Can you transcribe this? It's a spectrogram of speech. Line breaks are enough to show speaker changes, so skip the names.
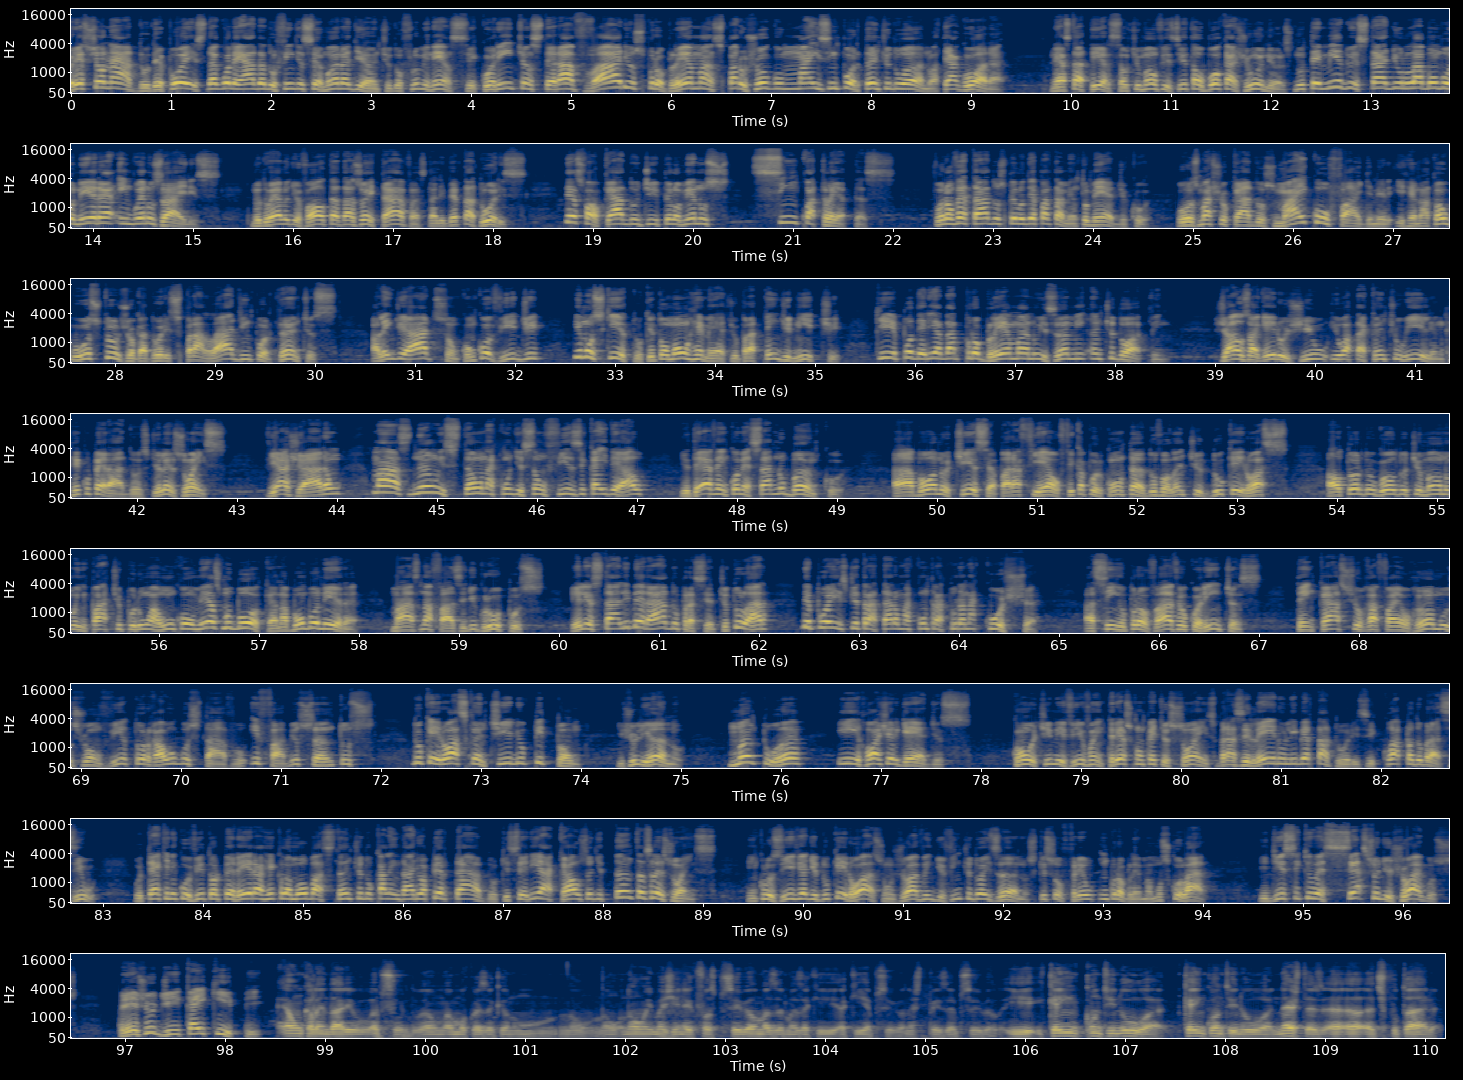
Pressionado depois da goleada do fim de semana diante do Fluminense, Corinthians terá vários problemas para o jogo mais importante do ano até agora. Nesta terça, o Timão visita o Boca Juniors no temido estádio La Bombonera em Buenos Aires, no duelo de volta das oitavas da Libertadores, desfalcado de pelo menos cinco atletas. Foram vetados pelo departamento médico. Os machucados Michael Fagner e Renato Augusto, jogadores para lá de importantes, além de Adson com Covid e Mosquito, que tomou um remédio para tendinite que poderia dar problema no exame antidoping. Já o zagueiro Gil e o atacante William, recuperados de lesões, viajaram, mas não estão na condição física ideal e devem começar no banco. A boa notícia para a Fiel fica por conta do volante Duqueiroz, autor do gol do Timão no empate por 1 a 1 com o mesmo Boca na Bomboneira, mas na fase de grupos. Ele está liberado para ser titular depois de tratar uma contratura na coxa. Assim, o provável Corinthians tem Cássio, Rafael Ramos, João Vitor, Raul Gustavo e Fábio Santos, do Queiroz Cantilho, Piton Juliano, Mantuan e Roger Guedes. Com o time vivo em três competições, Brasileiro, Libertadores e Copa do Brasil, o técnico Vitor Pereira reclamou bastante do calendário apertado, que seria a causa de tantas lesões, inclusive a de Duqueiroz, um jovem de 22 anos que sofreu um problema muscular, e disse que o excesso de jogos prejudica a equipe.
É um calendário absurdo, é, é uma coisa que eu não, não, não, não imaginei que fosse possível, mas, mas aqui, aqui é possível, neste país é possível. E quem continua, quem continua nestas, a, a disputar uh,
